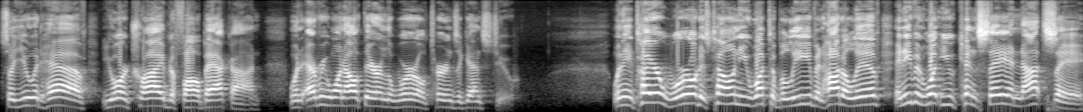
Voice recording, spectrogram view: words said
So you would have your tribe to fall back on when everyone out there in the world turns against you. When the entire world is telling you what to believe and how to live, and even what you can say and not say,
